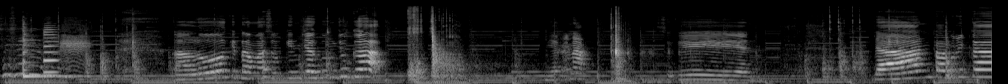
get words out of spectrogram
Lalu kita masukin jagung juga. Biar enak. Masukin. Dan paprika.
